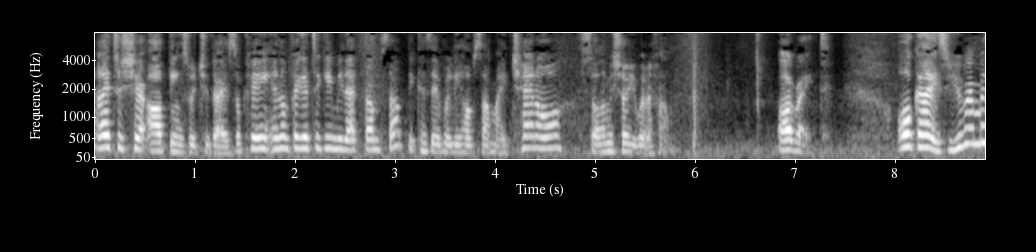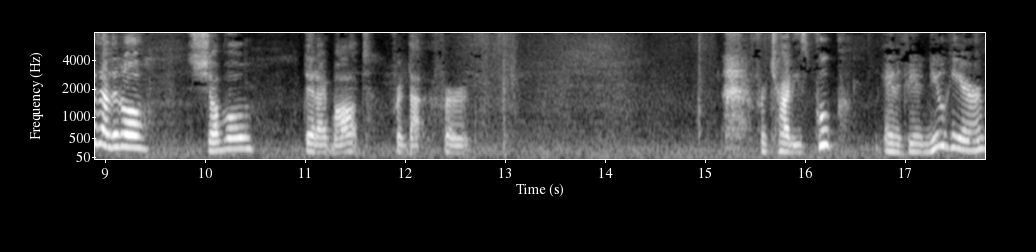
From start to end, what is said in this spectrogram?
I like to share all things with you guys, okay? And don't forget to give me that thumbs up because it really helps out my channel. So let me show you what I found. All right. Oh, guys, you remember that little shovel that I bought for that for for Charlie's poop? And if you're new here,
